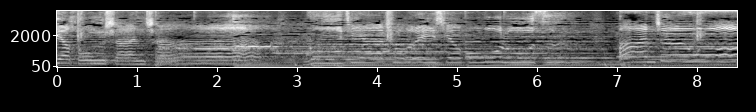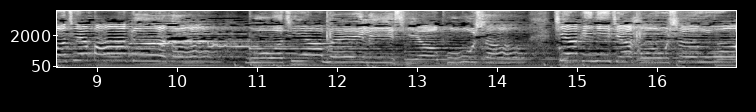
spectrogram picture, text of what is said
家红山茶。你家吹响葫芦丝，伴着我家八哥到。我家美丽小蒲烧，嫁给你家后生娃。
